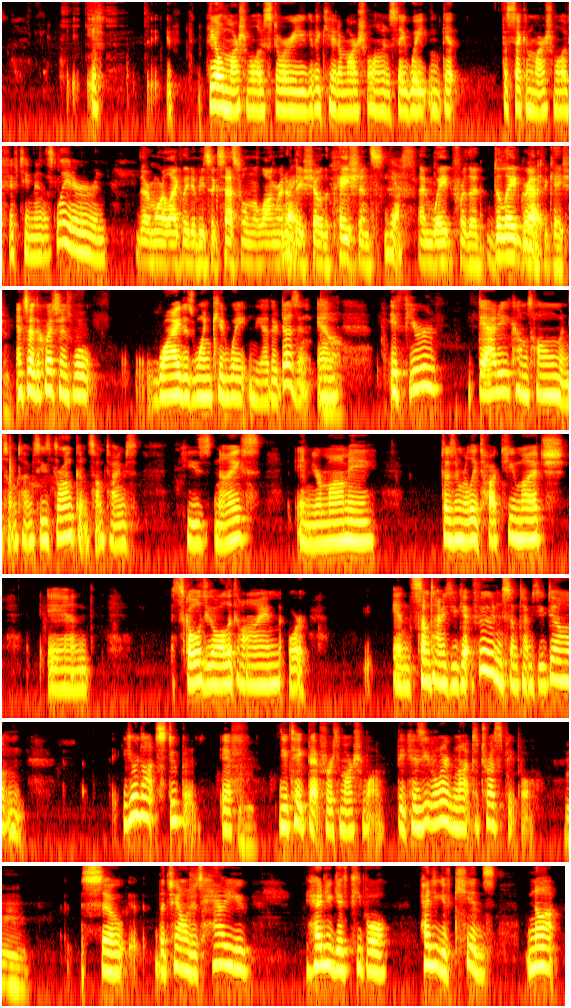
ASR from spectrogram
If, if the old marshmallow story, you give a kid a marshmallow and say wait and get the second marshmallow 15 minutes later and They're more likely to be successful in the long run Right. if they show the patience yes and wait for the delayed gratification. and so the question is well why does one kid wait and the other doesn't and Yeah. if your daddy comes home and sometimes he's drunk and sometimes he's nice and your mommy doesn't really talk to you much and scolds you all the time or and sometimes you get food and sometimes you don't and you're not stupid if Mhm. you take that first marshmallow because you've learned not to trust people Hmm. so the challenge is how do you how do you give people how do you give kids not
